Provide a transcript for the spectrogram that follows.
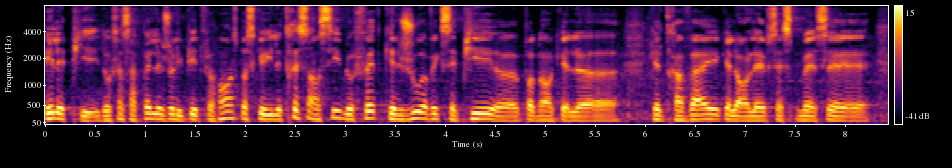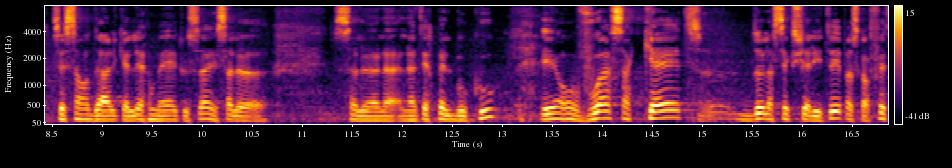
et les pieds. Donc ça s'appelle les jolis pieds de Florence parce qu'il est très sensible au fait qu'elle joue avec ses pieds euh, pendant qu'elle euh, qu'elle travaille, qu'elle enlève ses, sandales, qu'elle les remet, tout ça, et ça ça l'interpelle beaucoup. Et on voit sa quête de la sexualité, parce qu'en fait,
